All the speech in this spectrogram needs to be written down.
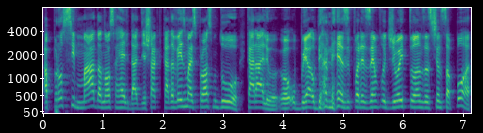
aproximar da nossa realidade, deixar cada vez mais próximo do. Caralho, o, o Bianese, por exemplo, de 8 anos assistindo essa porra,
